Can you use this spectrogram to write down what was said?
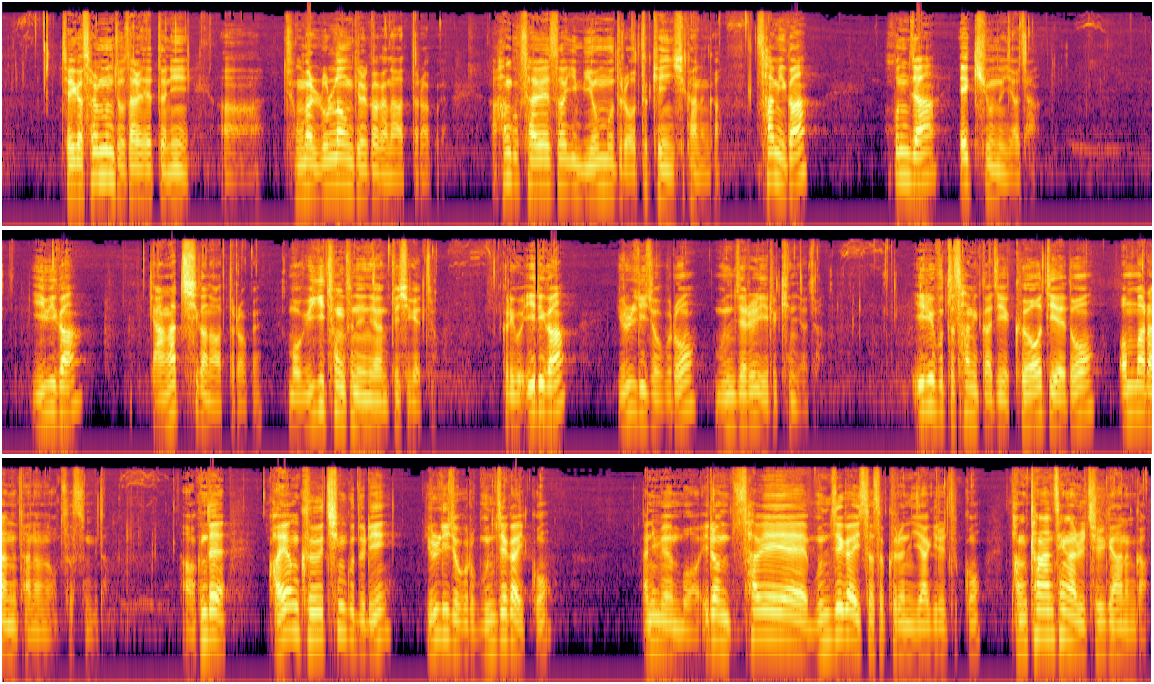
저희가 설문조사를 했더니 어, 정말 놀라운 결과가 나왔더라고요. 한국 사회에서 이 미혼모들을 어떻게 인식하는가? 3위가 혼자 애 키우는 여자. 2위가 양아치가 나왔더라고요. 뭐 위기 청소년이라는 뜻이겠죠. 그리고 1위가 윤리적으로 문제를 일으킨 여자. 1위부터 3위까지 그 어디에도 엄마라는 단어는 없었습니다. 어, 근데 과연 그 친구들이 윤리적으로 문제가 있고 아니면 뭐 이런 사회에 문제가 있어서 그런 이야기를 듣고 방탕한 생활을 즐겨 하는가?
